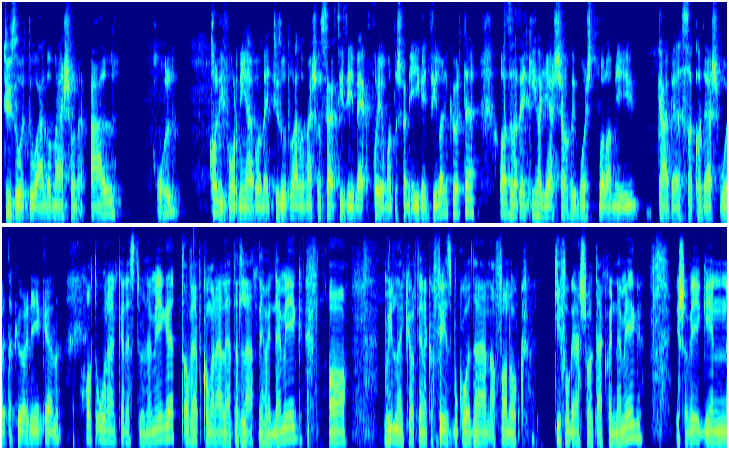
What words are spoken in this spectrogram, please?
tűzoltóállomáson áll. Hol? Kaliforniában egy tűzoltóállomáson 110 éve folyamatosan ég egy villanykörte, azzal az egy kihagyással, hogy most valami kábelszakadás volt a környéken. 6 órán keresztül nem égett, a webkamerán lehetett látni, hogy nem ég. A villanykörtének a Facebook oldalán a fanok kifogásolták, hogy nem ég, és a végén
